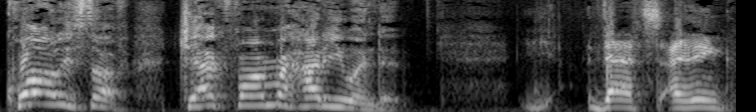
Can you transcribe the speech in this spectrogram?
Quality stuff. Jack Farmer, how do you end it? That's I think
